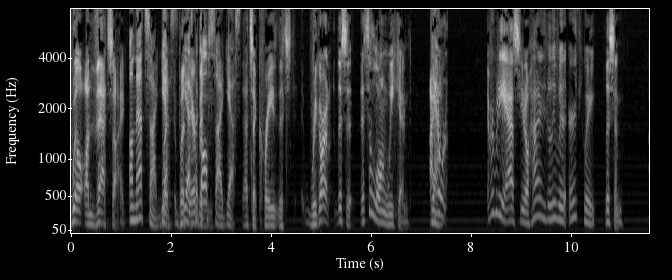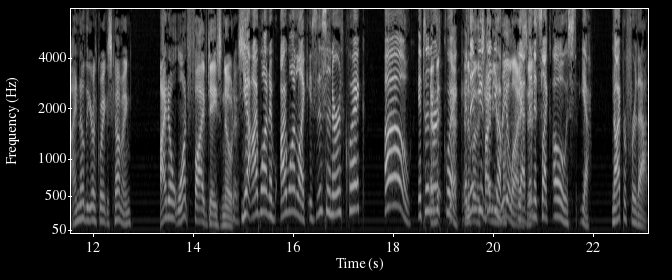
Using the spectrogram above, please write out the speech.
well, on that side, on that side? Yes, but yes, the been- Gulf side. Yes. That's a crazy. That's regard. This is it's a long weekend. I Yeah. don't. Everybody asks, you know, how did you live with an earthquake? Listen, I know the earthquake is coming. I don't want five days notice. Yeah, I want to. I want like, is this an earthquake? Oh, it's an And the- earthquake. yeah, and then by the you time then you a- realize yeah, then it's like, oh, it's yeah. No, I prefer that.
